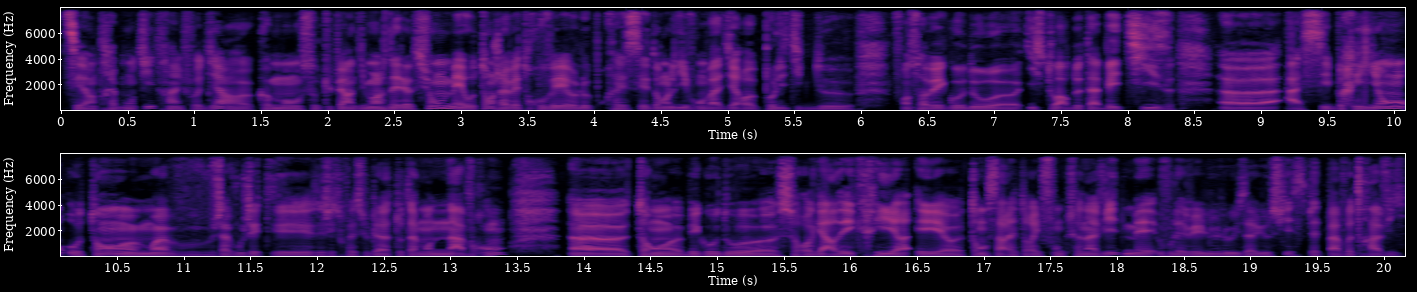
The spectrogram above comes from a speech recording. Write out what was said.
C'est un très bon titre, hein, il faut dire, Comment s'occuper un dimanche d'élection. Mais autant j'avais trouvé le précédent livre, on va dire, politique de François Bégodeau, euh, Histoire de ta bêtise, euh, assez brillant, autant moi, j'avoue que j'ai trouvé celui-là totalement navrant, euh, tant Bégodeau se regarde écrire et tant sa rhétorique fonctionne à vide. Mais vous l'avez lu, Louisa Youssi, c'est peut-être pas votre avis.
